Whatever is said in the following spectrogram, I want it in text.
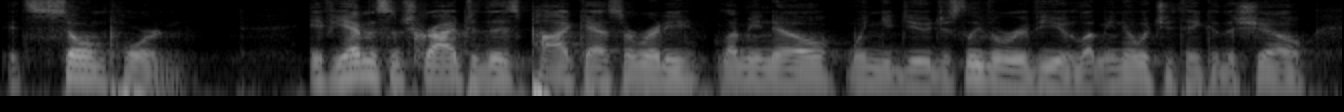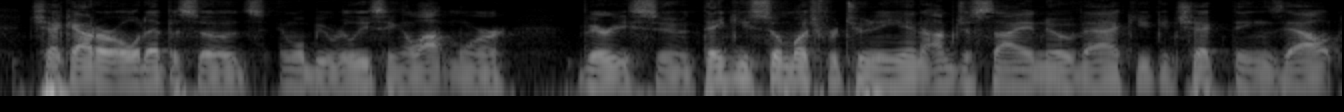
It's so important. If you haven't subscribed to this podcast already, let me know when you do. Just leave a review. Let me know what you think of the show. Check out our old episodes, and we'll be releasing a lot more very soon. Thank you so much for tuning in. I'm Josiah Novak. You can check things out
